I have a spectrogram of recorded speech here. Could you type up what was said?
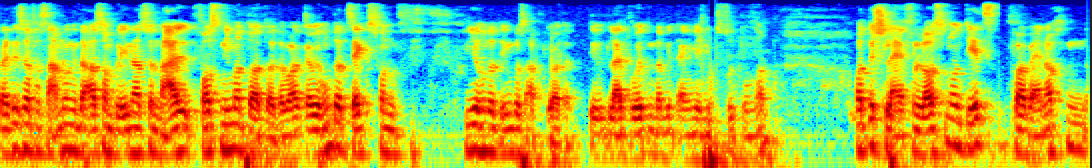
bei dieser Versammlung in der Assemblée Nationale fast niemand dort war. Da war, glaube ich, 106 von 400 irgendwas Abgeordneten. Die Leute wollten damit eigentlich nichts zu tun haben. Hat es schleifen lassen und jetzt vor Weihnachten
